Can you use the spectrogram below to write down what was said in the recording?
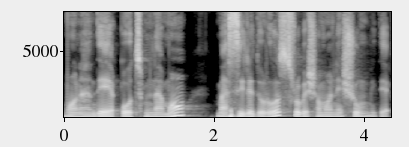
مانند قطب نما مسیر درست رو به شما نشون میده.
